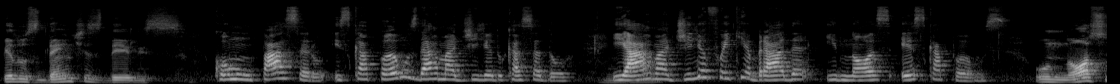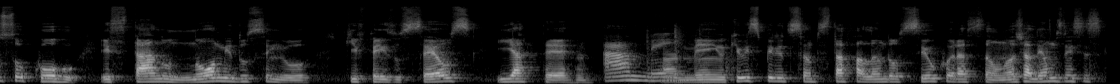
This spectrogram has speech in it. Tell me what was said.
pelos dentes deles. Como um pássaro, escapamos da armadilha do caçador, e a armadilha foi quebrada e nós escapamos. O nosso socorro está no nome do Senhor, que fez os céus e a terra. Amém. Amém. O que o Espírito Santo está falando ao seu coração. Nós já lemos nesses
